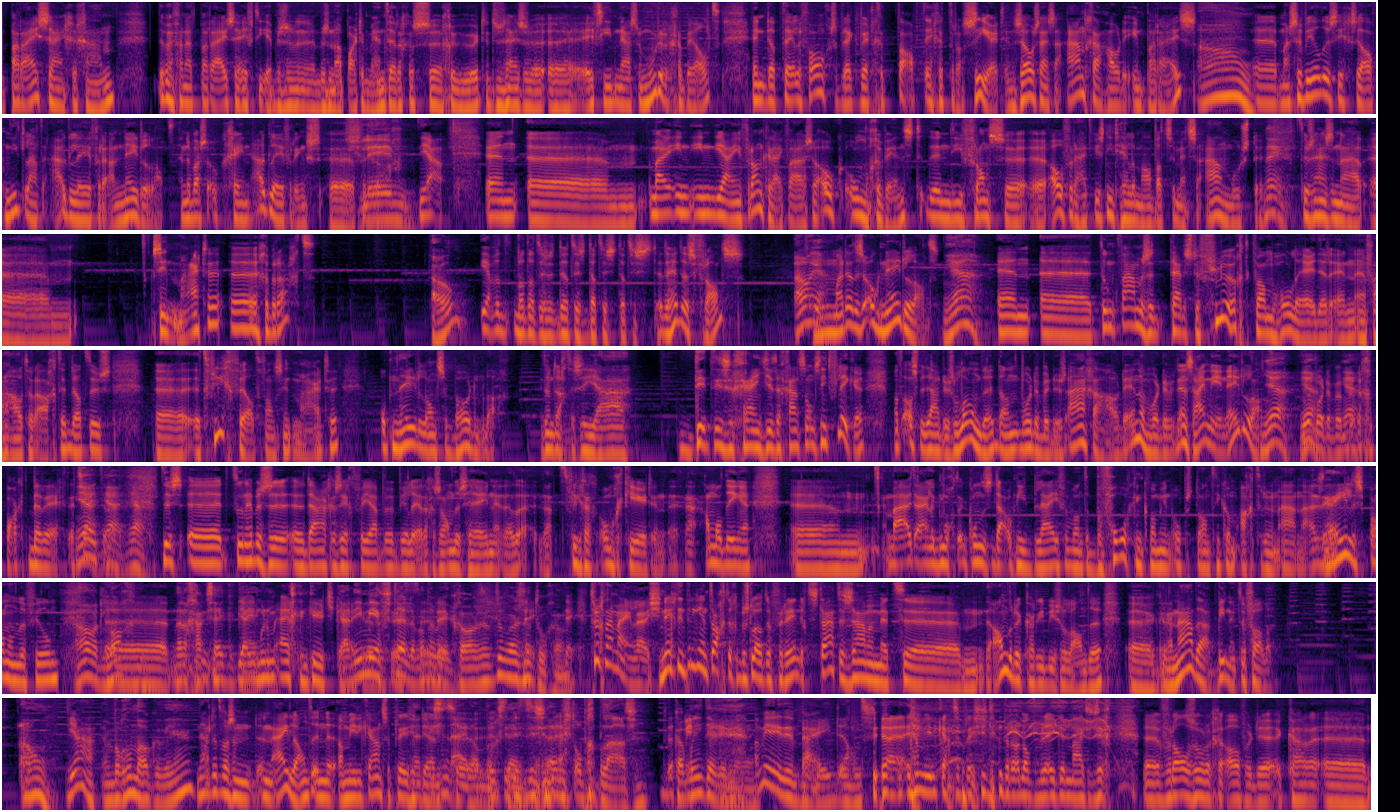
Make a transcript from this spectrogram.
Parijs zijn gegaan. En vanuit Parijs heeft hij, hebben, ze een, hebben ze een appartement ergens eh, gehuurd. En toen zijn ze, heeft hij naar zijn moeder gebeld. En dat telefoongesprek werd getapt en getraceerd. En zo zijn ze aangehouden in Parijs. oh. Maar ze wilden zichzelf niet laten uitleveren aan Nederland. En er was ook geen uitleverings. Eh, Slim. Ja, en, ehm, maar in, in, ja, in Frankrijk waren ze ook ongewenst. En die Franse eh, overheid wist niet helemaal wat ze met ze aan moesten. Nee. Toen zijn ze naar ehm, Sint Maarten eh, gebracht. Oh? Ja, want, want dat, is, dat, is, dat, is, dat, is, dat, is, dat is Frans. Oh ja. Maar dat is ook Nederlands. Ja. En toen kwamen ze tijdens de vlucht, kwam Holleder en, en Van Hout erachter, dat dus het vliegveld van Sint Maarten op Nederlandse bodem lag. Toen dachten ze, ja, dit is een geintje, dat gaan ze ons niet flikken. Want als we daar dus landen, dan worden we dus aangehouden. En dan, worden we, dan zijn we in Nederland. Ja, dan ja, worden we ja. gepakt, berecht, et Ja, cetera. ja, ja. Dus eh, toen hebben ze eh, daar gezegd van ja, we willen ergens anders heen. En dat, dat het vliegtuig omgekeerd en eh, nou, allemaal dingen. Ehm, maar uiteindelijk mochten, konden ze daar ook niet blijven, want de bevolking kwam in opstand. Die kwam achter hun aan. Nou, dat is een hele spannende film. Oh, wat lachen. Nou, dan ga ik zeker Ja, je kijken. moet hem eigenlijk een keertje Ja, kijken. niet meer vertellen, echt, want dan weet ik gewoon waar ze naartoe gaan. Nee. Terug naar mijn lijstje. 1983 besloot de Verenigde Staten samen met andere Caribische landen eh, Grenada binnen te vallen. Oh, Ja. en waarom ook alweer? Nou, dat was een, een eiland en de Amerikaanse president. het is een eiland eh, nog het- steeds. Het is een het opgeblazen. Dat kan ik me niet herinneren. Amerika. Ja, Amerikaanse president Ronald Reagan maakte zich eh, vooral zorgen over de, eh,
